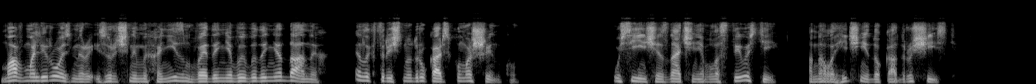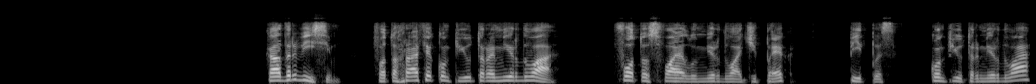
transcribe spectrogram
мав малі розміри і зручний механізм ведення-виведення даних, електричну друкарську машинку. Усі інші значення властивостей аналогічні до кадру 6. Кадр 8. Фотографія комп'ютера Мір 2. Фото з файлу Мір 2 JPEG. Підпис. Комп'ютер Мір 2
